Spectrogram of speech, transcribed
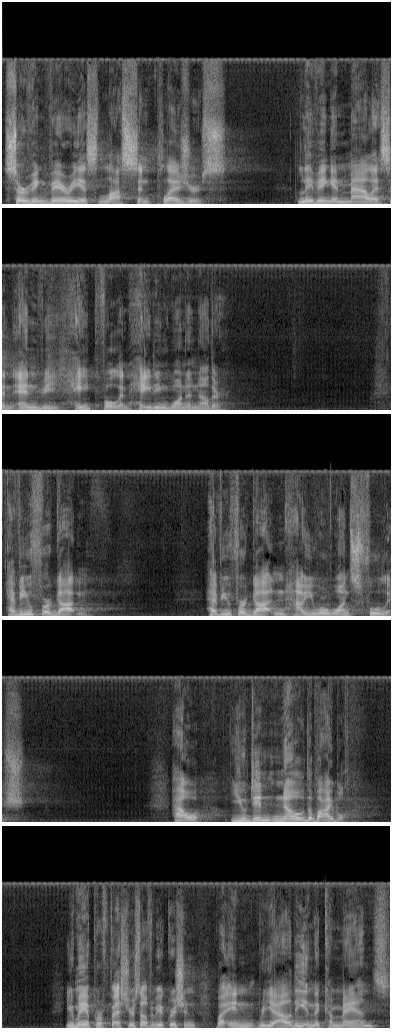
serving various lusts and pleasures, living in malice and envy, hateful and hating one another. Have you forgotten? Have you forgotten how you were once foolish? How you didn't know the Bible? You may have professed yourself to be a Christian, but in reality, in the commands,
